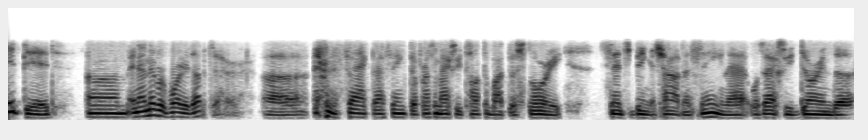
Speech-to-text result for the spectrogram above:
It did. Um, and I never brought it up to her. Uh, in fact, I think the first time I actually talked about the story since being a child and seeing that was actually during the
